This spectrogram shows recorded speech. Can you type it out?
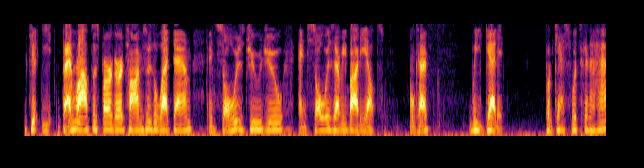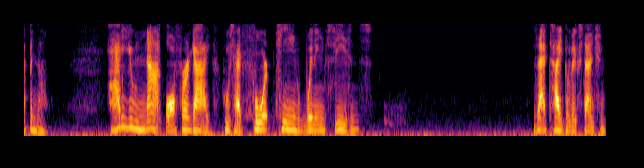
Ben Roethlisberger at times was a letdown, and so was Juju, and so was everybody else. Okay? We get it. But guess what's going to happen, though? How do you not offer a guy who's had 14 winning seasons that type of extension?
